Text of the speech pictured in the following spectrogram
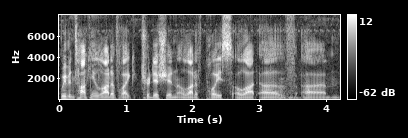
We've been talking a lot of like tradition, a lot of place, a lot of. Um,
